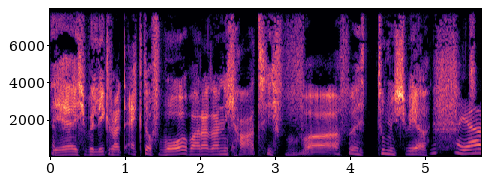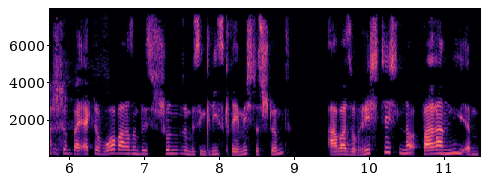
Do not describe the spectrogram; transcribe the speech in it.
ja, ich überlege gerade, Act of War, war er da nicht hart? Ich war, ich tu mich schwer. Naja, stimmt, bei Act of War war er so ein bisschen, schon so ein bisschen griesgrämig, das stimmt. Aber so richtig war er nie im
